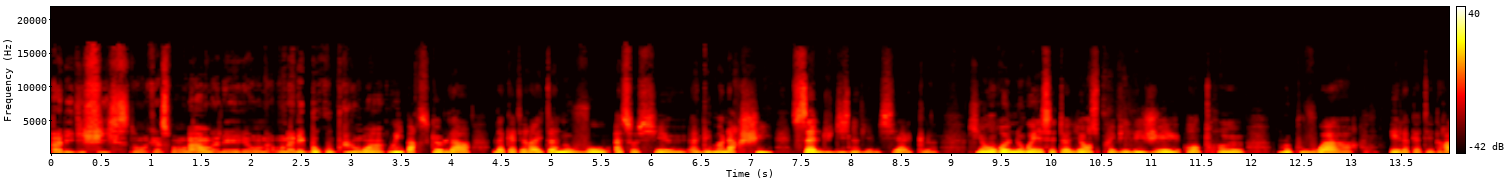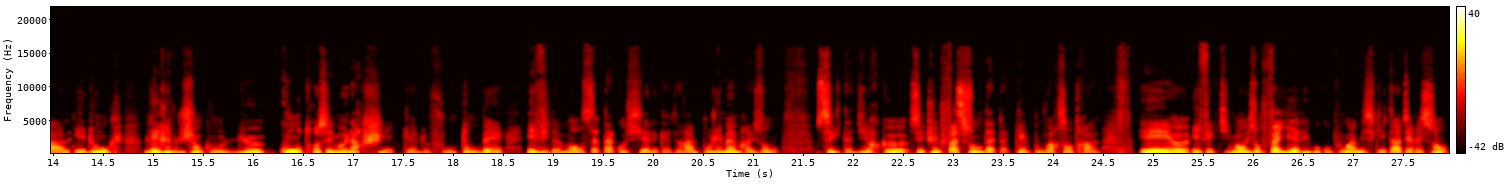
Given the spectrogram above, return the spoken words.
à l'édifice. Donc à ce moment-là, on allait, on, allait beaucoup plus loin. Oui, parce que là, la cathédrale est à nouveau associée à des monarchies, celles du XIXe siècle, qui ont renoué cette alliance privilégiée entre le pouvoir et la cathédrale. Et donc, les révolutions qui ont lieu contre ces monarchies, qu'elles font tomber, évidemment, s'attaquent aussi à la cathédrale pour les mêmes raisons. C'est-à-dire que c'est une façon d'attaquer le pouvoir central. Et euh, effectivement, ils ont failli aller beaucoup plus loin, mais ce qui est intéressant,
